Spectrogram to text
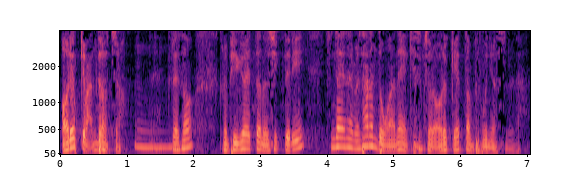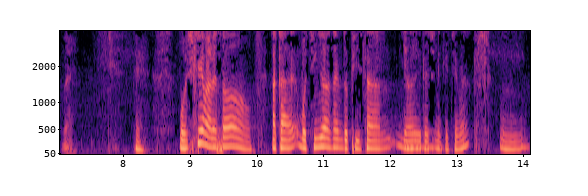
어렵게 만들었죠. 음. 네, 그래서 그런 비교했던 의식들이 순장의 삶을 사는 동안에 계속 저를 어렵게 했던 부분이었습니다. 네. 네. 뭐 쉽게 말해서 아까 뭐 진규환 사님도 비슷한 영역이 될 수는 있겠지만 음,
